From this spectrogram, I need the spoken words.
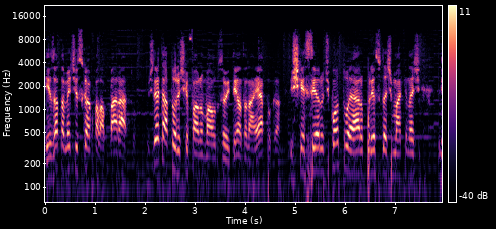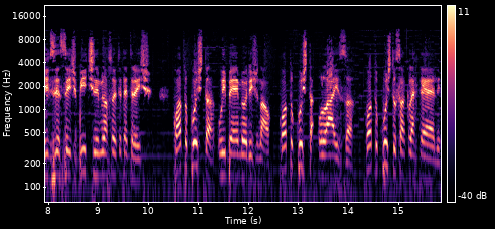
Exatamente isso que eu ia falar, barato. Os detratores que falam mal dos 80 na época esqueceram de quanto era o preço das máquinas de 16 bits em 1983. Quanto custa o IBM original? Quanto custa o Liza? Quanto custa o Sinclair QL?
